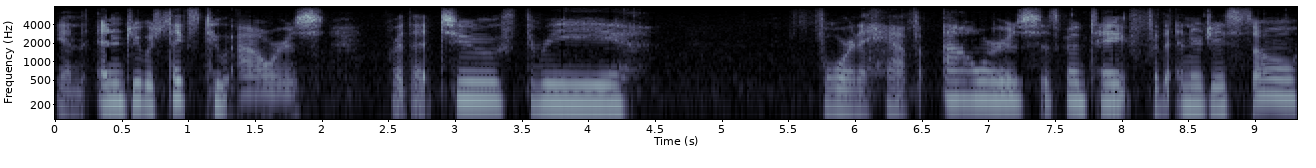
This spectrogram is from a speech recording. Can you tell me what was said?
and the energy, which takes two hours for that two, three, four and a half hours it's going to take for the energy. So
